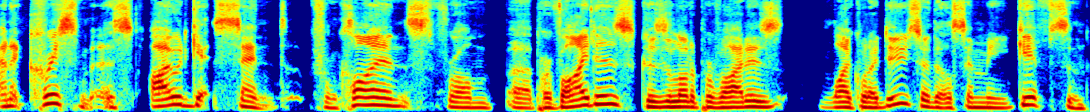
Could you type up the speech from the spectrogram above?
and at Christmas, I would get sent from clients, from uh, providers, because a lot of providers like what I do. So, they'll send me gifts and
